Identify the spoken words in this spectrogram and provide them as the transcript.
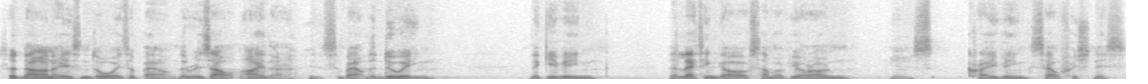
So dana isn't always about the result either. It's about the doing, the giving, the letting go of some of your own you know, craving, selfishness.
